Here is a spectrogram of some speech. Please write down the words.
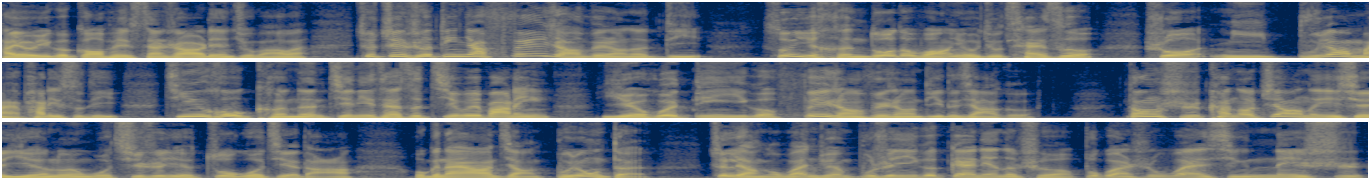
还有一个高配三十二点九八万，就这车定价非常非常的低，所以很多的网友就猜测说，你不要买帕里斯蒂，今后可能杰尼赛斯 GV 八零也会定一个非常非常低的价格。当时看到这样的一些言论，我其实也做过解答，我跟大家讲，不用等，这两个完全不是一个概念的车，不管是外形、内饰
